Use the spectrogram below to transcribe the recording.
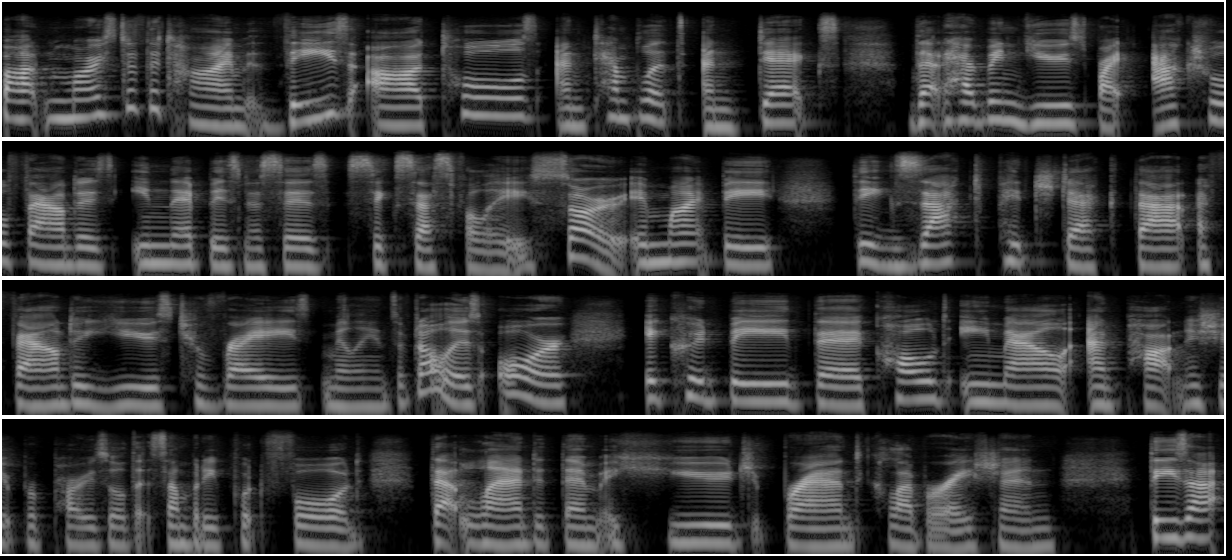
But most of the time, these are tools and templates and decks that have been used by actual founders in their businesses successfully. So it might be the exact pitch deck that a founder used to raise millions of dollars, or it could be the cold email and partnership proposal that somebody put forward that landed them a huge brand collaboration. These are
